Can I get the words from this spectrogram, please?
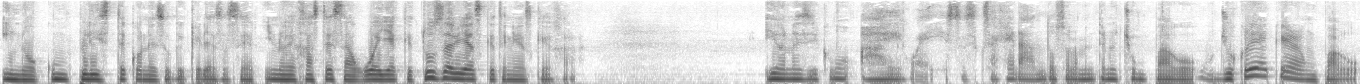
y no cumpliste con eso que querías hacer y no dejaste esa huella que tú sabías que tenías que dejar. Y van a decir como, ay, güey, estás exagerando, solamente no he hecho un pago. Yo creía que era un pago.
